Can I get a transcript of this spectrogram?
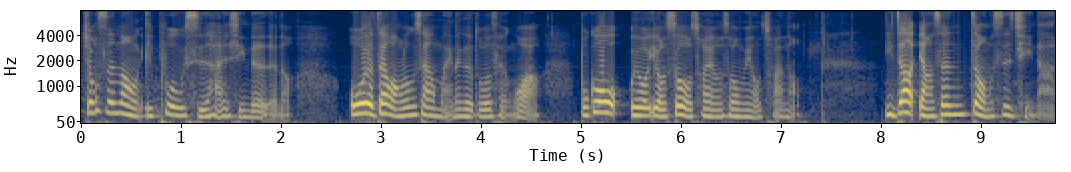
就是那种一曝十寒型的人哦。我有在网络上买那个多层袜，不过我有有时候我穿，有时候没有穿哦。你知道养生这种事情啊，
